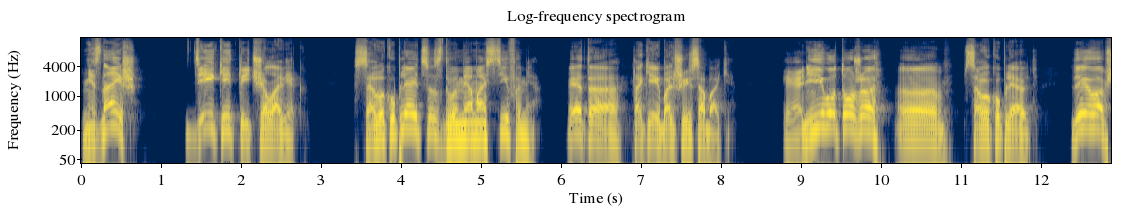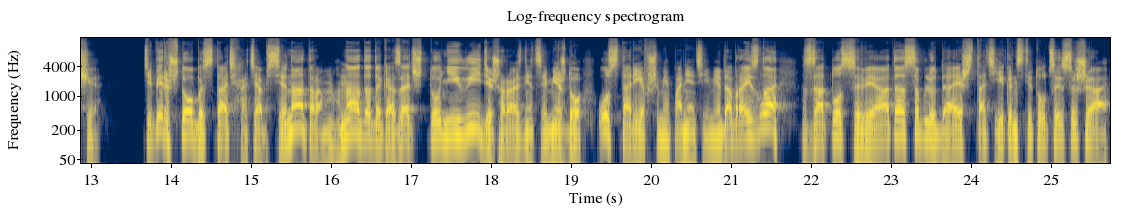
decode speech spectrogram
Не знаешь? Дикий ты человек. Совокупляется с двумя мастифами. Это такие большие собаки. И они его тоже, э, совокупляют. Да и вообще. Теперь, чтобы стать хотя бы сенатором, надо доказать, что не видишь разницы между устаревшими понятиями добра и зла, зато свято соблюдаешь статьи Конституции США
